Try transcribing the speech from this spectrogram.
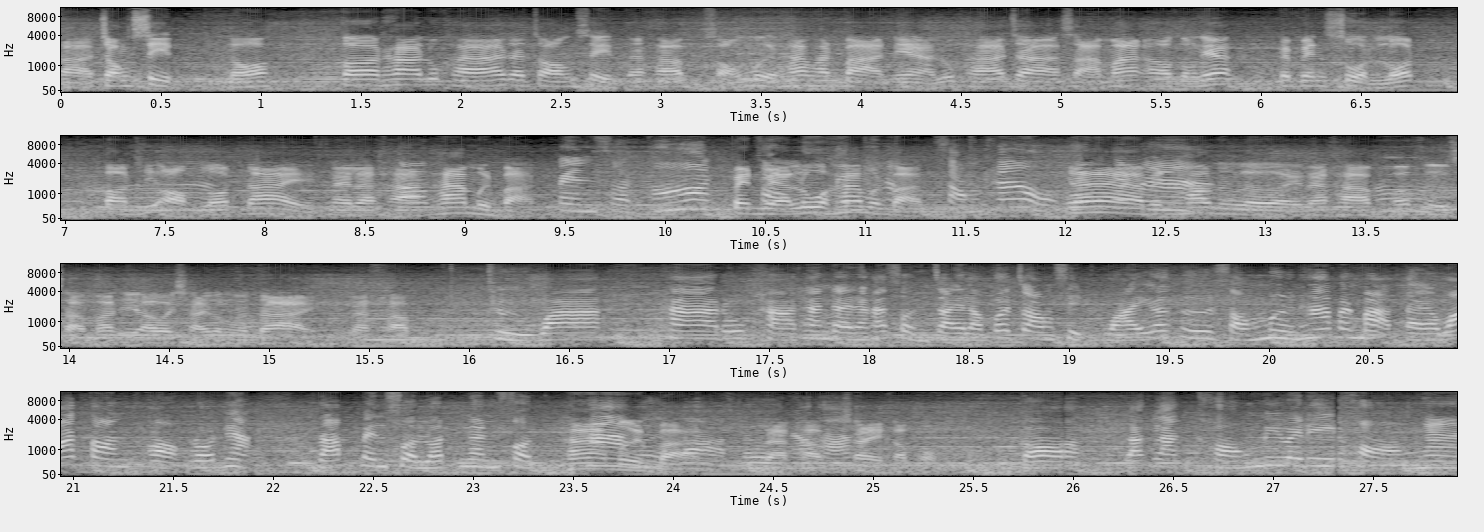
อาจองสิทธิ์เนาะ ก็ถ้าลูกค้าจะจองสิทธิ์นะครับ 25,000 บาทเนี่ยลูกค้าจะสามารถเอาตรงเนี้ยไปเป็นส่วนลดตอนที่ออกรถได้ในราคก็า50,000 บาท เป็นส่วนอ๋อเป็น value สอง50,000บาทสองเท่าอ่าพิ่มเป็นขึ้มาเท่าหนึงเลยนะครับอ๋อก็คือสามารถที่เอาไปใช้ตรงนั้นได้นะครับ ถือว่าถ้าลูกค้าท่านใดนะคะ สนใจเราก็จองสิทธิ์ไว้ก็คือ 25,000 บาท แต่ว่าตอนออกรถเนี่ยรับเป็นส่วนลดเงินสด 50,000 บาทบาทเลยนะนะครับคะใช่ครับผม ก็หลักๆของ BYD ของงาน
